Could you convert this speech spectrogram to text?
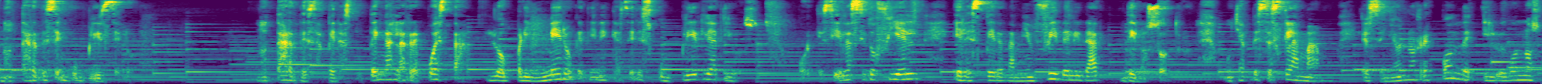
no tardes en cumplírselo. No tardes apenas tú tengas la respuesta. Lo primero que tienes que hacer es cumplirle a Dios, porque si Él ha sido fiel, Él espera también fidelidad de nosotros. Muchas veces clamamos, el Señor nos responde y luego nos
